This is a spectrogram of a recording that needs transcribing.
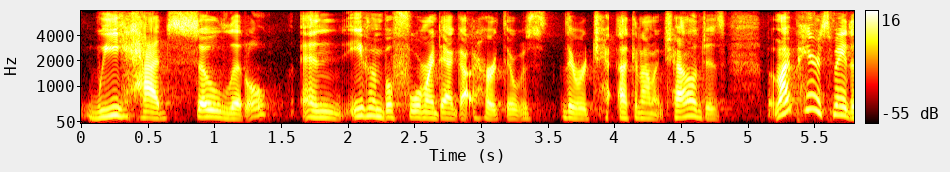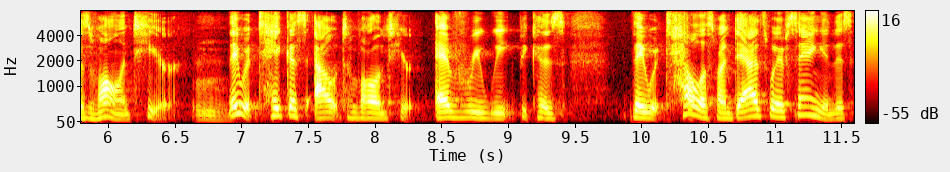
we had so little and even before my dad got hurt there was there were ch- economic challenges but my parents made us volunteer mm. they would take us out to volunteer every week because they would tell us my dad's way of saying it is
